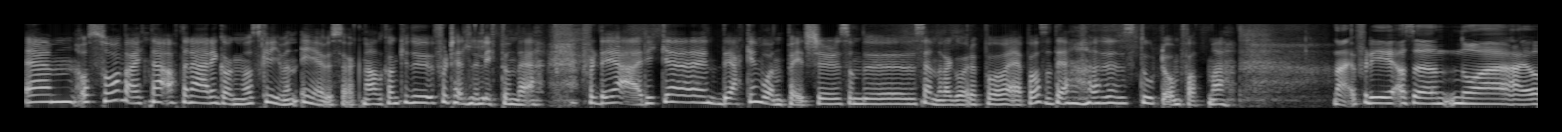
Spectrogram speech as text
Um, og så veit jeg at dere er i gang med å skrive en EU-søknad. Kan ikke du fortelle litt om det? For det er ikke, det er ikke en one-pager som du sender av gårde på e-post, det er stort og omfattende. Nei, fordi altså nå er jo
